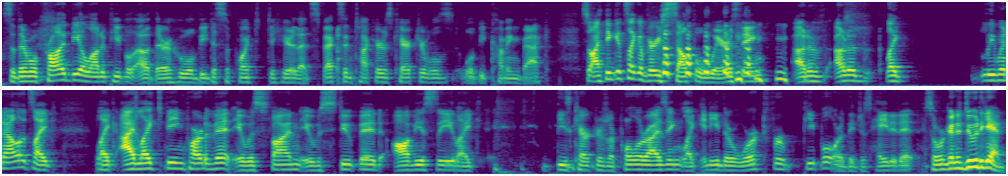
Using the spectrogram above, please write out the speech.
So there will probably be a lot of people out there who will be disappointed to hear that Specs and Tucker's character will will be coming back. So I think it's like a very self-aware thing out of out of like Leigh Whannell, it's like like I liked being part of it. It was fun. It was stupid. Obviously, like these characters are polarizing. Like it either worked for people or they just hated it. So we're gonna do it again.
